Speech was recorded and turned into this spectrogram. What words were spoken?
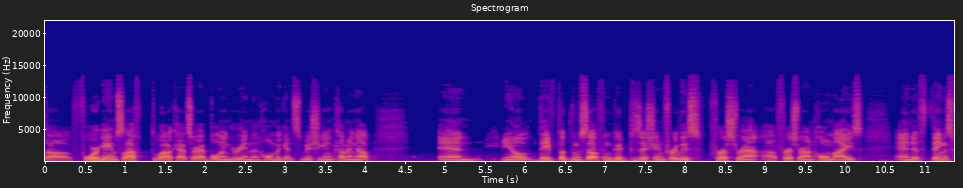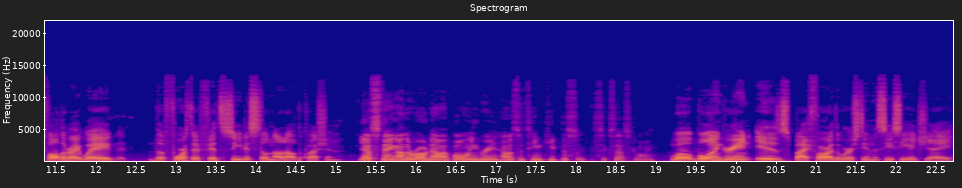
uh, four games left. The Wildcats are at Bowling Green, then home against Michigan coming up and you know they've put themselves in good position for at least first round uh, first round home ice. And if things fall the right way, the fourth or fifth seed is still not out of the question. Yeah, staying on the road now at Bowling Green, how does the team keep this success going? Well, Bowling Green is by far the worst team in the CCHA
